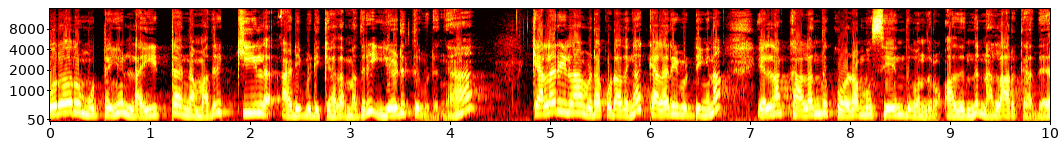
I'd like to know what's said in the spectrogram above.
ஒரு ஒரு முட்டையும் லைட்டாக இந்த மாதிரி கீழே அடிபிடிக்காத மாதிரி எடுத்து விடுங்க. கிளறிலாம் விடக்கூடாதுங்க. கிளறி விட்டிங்கன்னா எல்லாம் கலந்து குழம்பும் சேர்ந்து வந்துடும் அது வந்து நல்லா இருக்காது.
